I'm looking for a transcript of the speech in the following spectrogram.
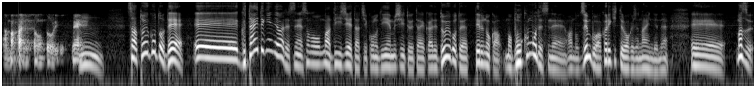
まあまさにその通りですね。うんさあということで、えー具体的にではですねその、まあ、DJ たちこの DMC という大会でどういうことをやってるのか、まあ、僕もですねあの全部分かりきってるわけじゃないんでね、えーまず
